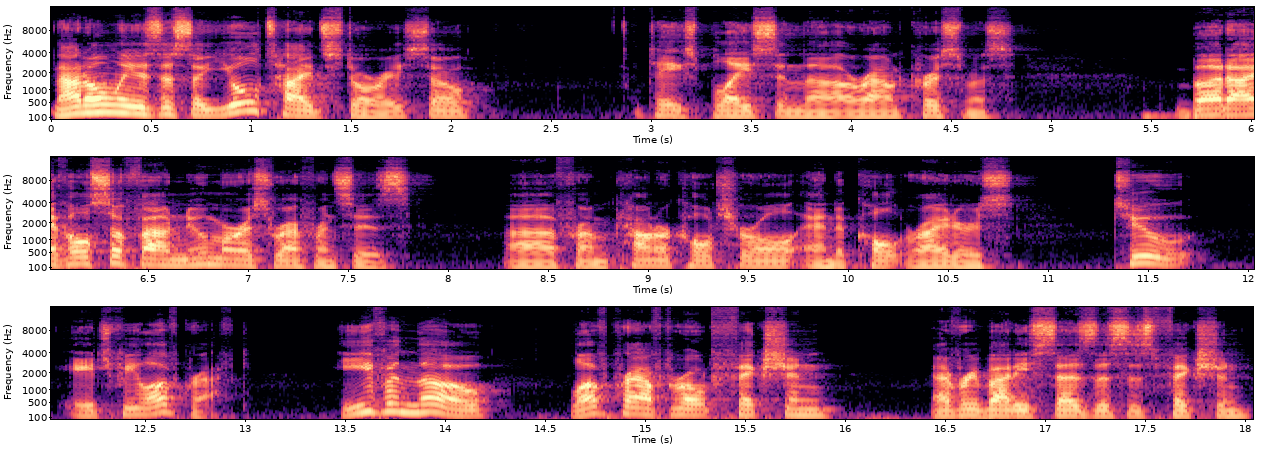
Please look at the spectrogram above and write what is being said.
Not only is this a Yuletide story, so it takes place in the around Christmas, but I've also found numerous references uh, from countercultural and occult writers to H.P. Lovecraft. Even though Lovecraft wrote fiction, everybody says this is fiction.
